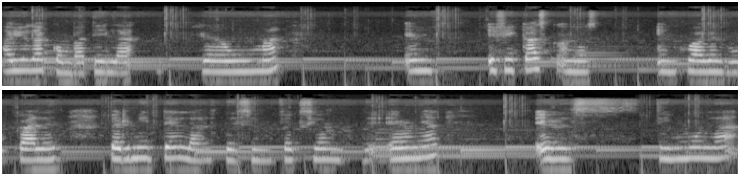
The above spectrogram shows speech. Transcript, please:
ayuda a combatir la reuma, eficaz con los enjuagues bucales, permite la desinfección de hernias, estimula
